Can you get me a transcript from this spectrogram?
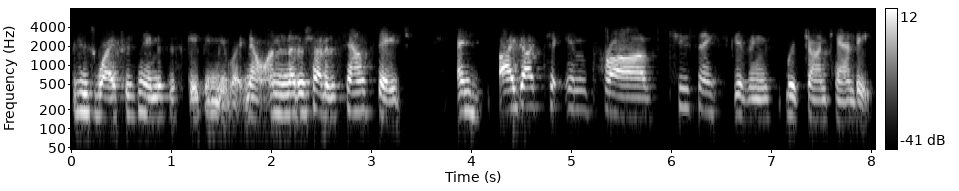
his wife, whose name is escaping me right now, on another side of the soundstage. And I got to improv two Thanksgivings with John Candy.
